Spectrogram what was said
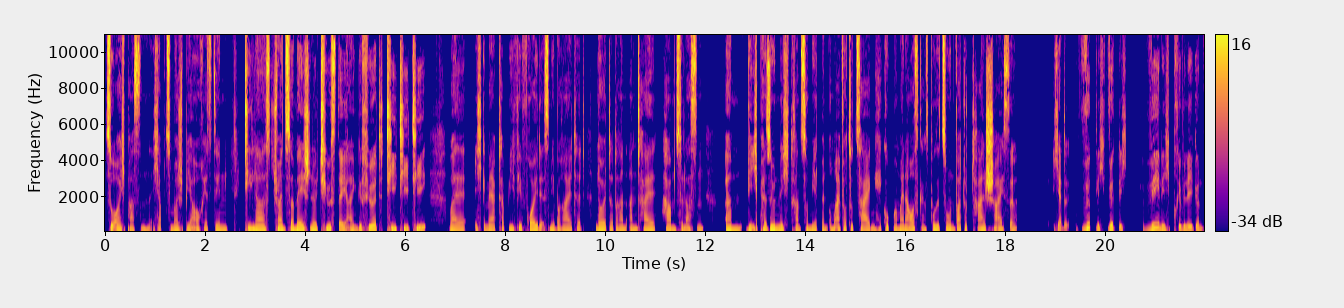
zu euch passen. Ich habe zum Beispiel auch jetzt den Tilas Transformational Tuesday eingeführt, TTT, weil ich gemerkt habe, wie viel Freude es mir bereitet, Leute daran Anteil haben zu lassen ähm, wie ich persönlich transformiert bin, um einfach zu zeigen, hey, guck mal, meine Ausgangsposition war total scheiße. Ich hatte wirklich, wirklich wenig Privilegien,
